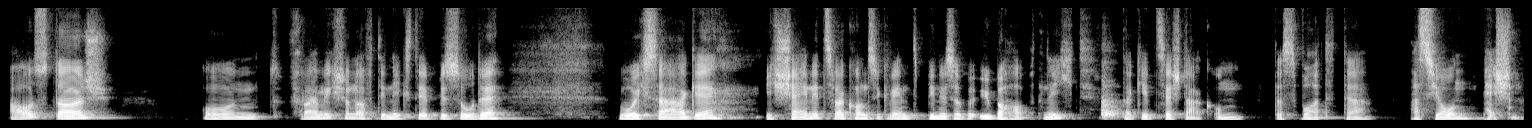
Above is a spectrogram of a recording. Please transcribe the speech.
Austausch und freue mich schon auf die nächste Episode, wo ich sage: „Ich scheine zwar konsequent, bin es aber überhaupt nicht.“ Da geht's sehr stark um das Wort der Passion, Passion.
